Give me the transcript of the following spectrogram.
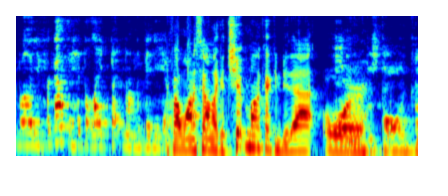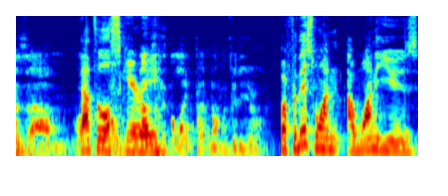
well, you forgot to hit the like button on the video. If I want to sound like a chipmunk, I can do that, or... I'm just calling because, um... Well, that's a little well, scary. hit the like button on the video. But for this one, I want to use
